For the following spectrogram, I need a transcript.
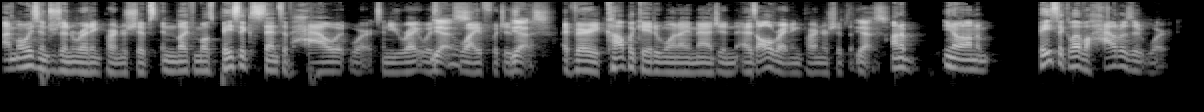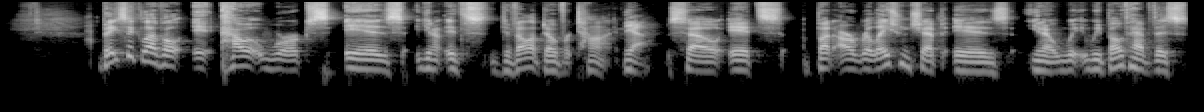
I'm always interested in writing partnerships in like the most basic sense of how it works. And you write with Yes. your wife, which is yes. a very complicated one, I imagine, as all writing partnerships. Yes. On a you know on a basic level, how does it work? Basic level it, how it works is, you know, it's developed over time. Yeah. so it's but our relationship is you know we, we both have this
